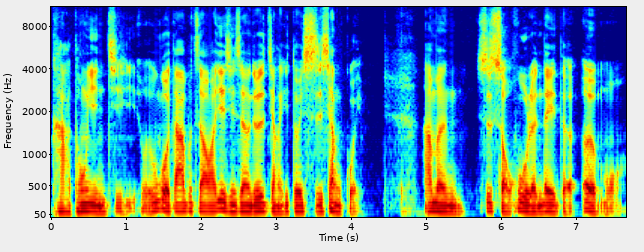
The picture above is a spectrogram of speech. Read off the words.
卡通影集。如果大家不知道的话，夜行神龙就是讲一堆石像鬼，他们是守护人类的恶魔。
